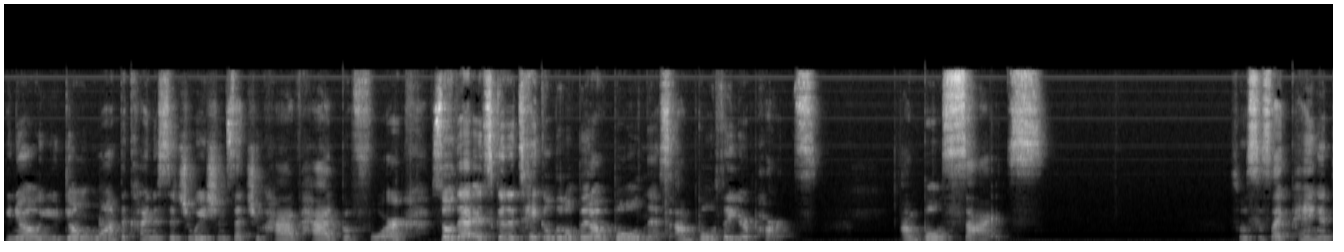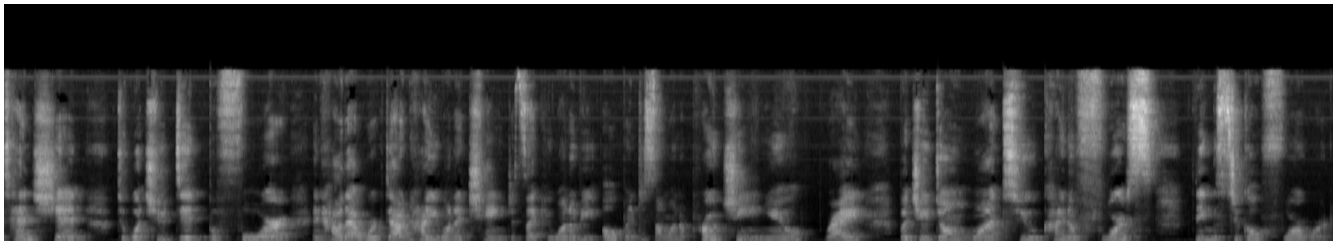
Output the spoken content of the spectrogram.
you know, you don't want the kind of situations that you have had before, so that it's going to take a little bit of boldness on both of your parts, on both sides. So this is like paying attention to what you did before and how that worked out and how you want to change. It's like you want to be open to someone approaching you, right? But you don't want to kind of force things to go forward,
